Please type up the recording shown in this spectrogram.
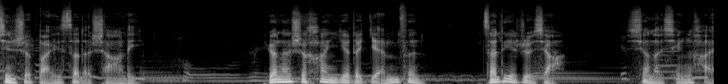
尽是白色的沙粒，原来是汗液的盐分，在烈日下现了形骸。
